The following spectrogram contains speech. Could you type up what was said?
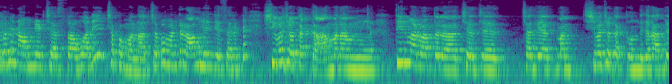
ఎవరిని నామినేట్ చేస్తావు అని చెప్పమన్నారు. చెప్పమంటే రాహుల్ ఏం చేశారంటే శివజ్యోతక్క మనం తీన్మార్ వార్తల చ- చ- చదివే మన శివజ్యోతక్క ఉంది కదా అంటే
